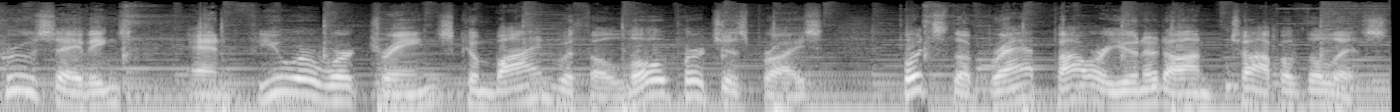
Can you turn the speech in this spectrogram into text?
crew savings, and fewer work trains combined with a low purchase price puts the Brandt Power Unit on top of the list.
